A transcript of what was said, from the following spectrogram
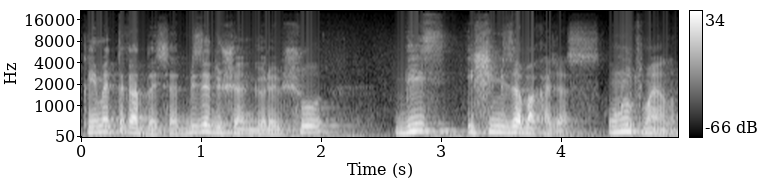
Kıymetli kardeşler bize düşen görev şu. Biz işimize bakacağız. Unutmayalım.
